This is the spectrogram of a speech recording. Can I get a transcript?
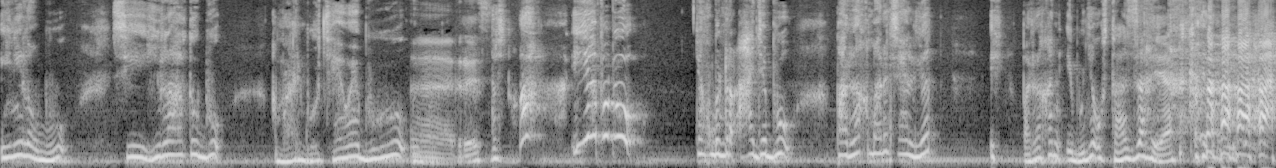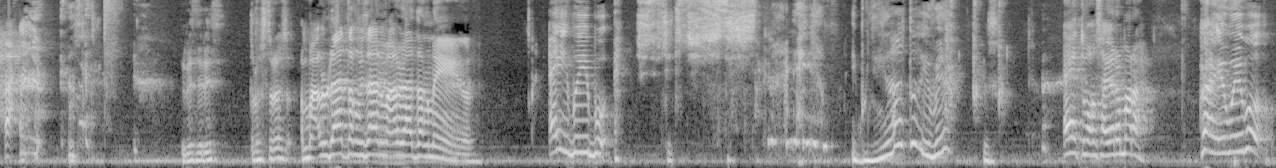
Ini loh bu, si Hilal tuh bu. Kemarin bawa cewek bu. Eh, terus Terus, ah iya apa bu? Yang bener aja bu. Padahal kemarin saya lihat, ih padahal kan ibunya ustazah ya. terus terus terus terus emak lu datang misalnya emak lu datang nih. Eh eh shh, shh, shh. Eh, ibunya Hilal tuh ibu ya. Terus, eh tukang sayur marah. Hei ibu-ibu,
